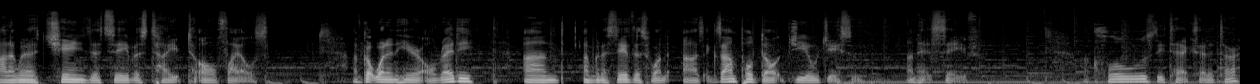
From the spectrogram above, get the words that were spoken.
and I'm going to change the save as type to all files. I've got one in here already and I'm going to save this one as example.geojson and hit save. I'll close the text editor,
